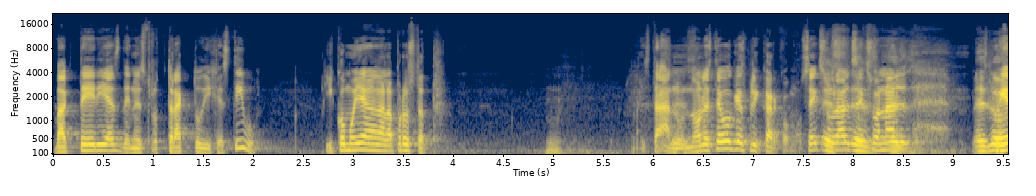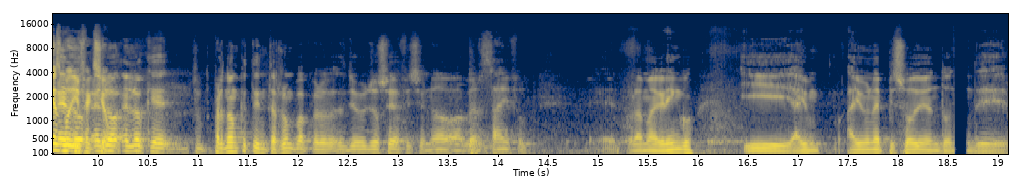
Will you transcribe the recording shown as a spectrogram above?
bacterias de nuestro tracto digestivo. ¿Y cómo llegan a la próstata? Mm. Ahí está, no, les tengo que explicar cómo. Sexo oral, sexo anal, riesgo de infección. Es lo, que, perdón que te interrumpa, pero yo, yo soy aficionado a ver Seinfeld el programa gringo, y hay un, hay un episodio en donde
